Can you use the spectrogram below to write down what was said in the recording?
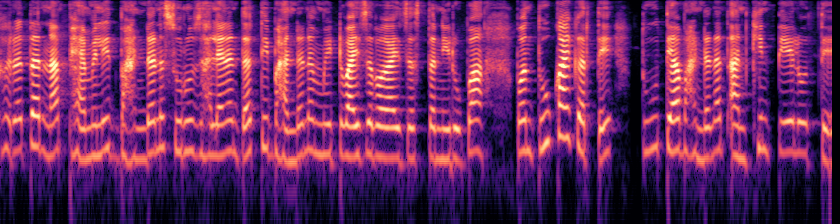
खरं तर ना फॅमिलीत भांडणं सुरू झाल्यानंतर ती भांडणं मिटवायचं बघायचं असतं निरूपा. पण तू काय करते? तू त्या भांडणात आणखीन तेल ओतते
